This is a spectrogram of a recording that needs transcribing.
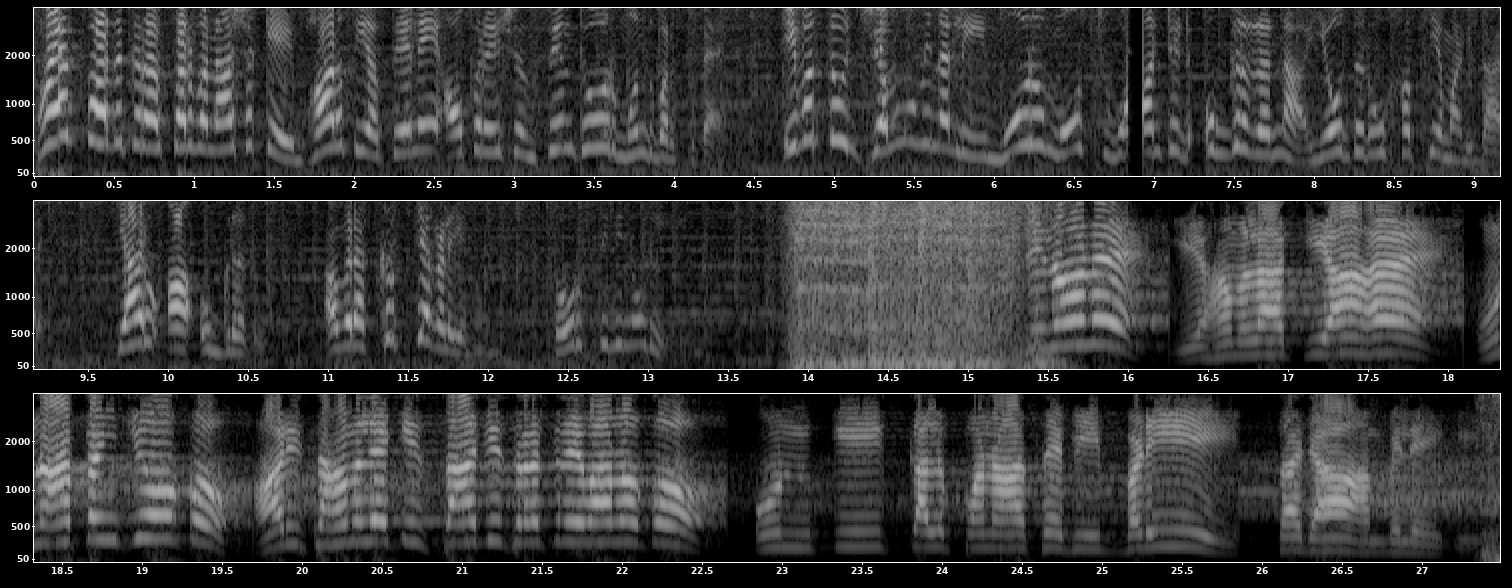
ಭಯೋತ್ಪಾದಕರ ಸರ್ವನಾಶಕ್ಕೆ ಭಾರತೀಯ ಸೇನೆ ಆಪರೇಷನ್ ಸಿಂಧೂರ್ ಮುಂದುವರೆಸಿದೆ ಇವತ್ತು ಜಮ್ಮುವಿನಲ್ಲಿ ಮೂರು ಮೋಸ್ಟ್ ವಾಂಟೆಡ್ ಉಗ್ರರನ್ನ ಯೋಧರು ಹತ್ಯೆ ಮಾಡಿದ್ದಾರೆ ಯಾರು ಆ ಉಗ್ರರು ಅವರ ಕೃತ್ಯಗಳೇನು ತೋರಿಸ್ತೀವಿ ನೋಡಿ जिन्होंने ये हमला किया है उन आतंकियों को और इस हमले की साजिश रचने वालों को उनकी कल्पना से भी बड़ी सजा मिलेगी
